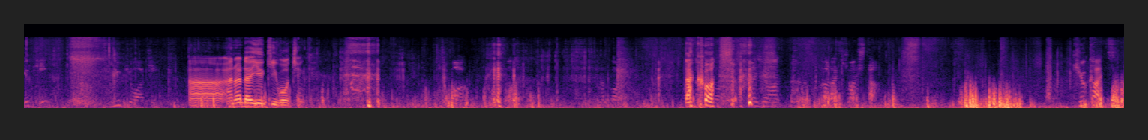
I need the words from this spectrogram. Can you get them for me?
Yuki? Yuki watching? uh, Another Yuki watching Oh. タコは私はここから来ました。休暇地。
